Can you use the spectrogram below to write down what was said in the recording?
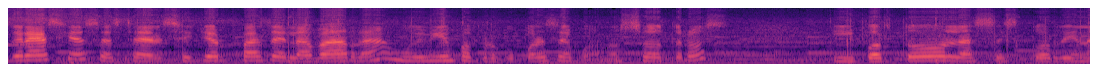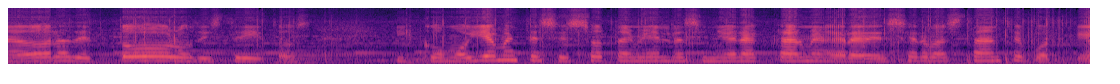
gracias hasta el señor Paz de la Barra, muy bien por preocuparse por nosotros y por todas las coordinadoras de todos los distritos. Y como ya me antecesó también la señora Carmen, agradecer bastante porque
